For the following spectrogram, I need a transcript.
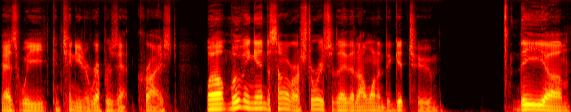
as we continue to represent Christ. Well, moving into some of our stories today that I wanted to get to, the um,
